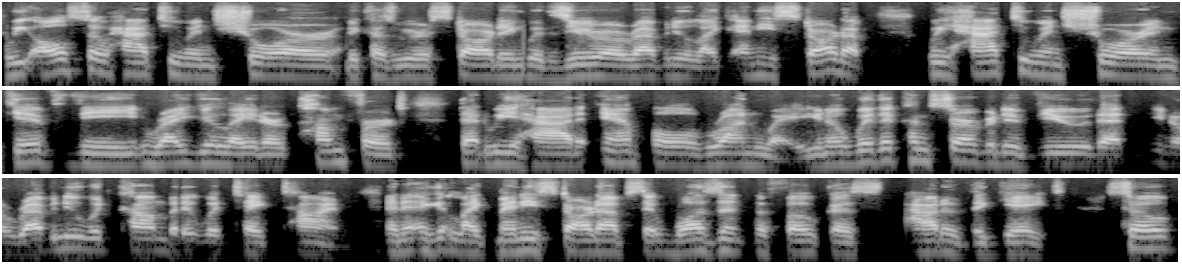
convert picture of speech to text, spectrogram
We also had to ensure, because we were starting with zero revenue like any startup, we had to ensure and give the regulator comfort that we had ample runway, you know, with a conservative view that, you know, revenue would come, but it would take time. And like many startups, it wasn't the focus out of the gate. So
